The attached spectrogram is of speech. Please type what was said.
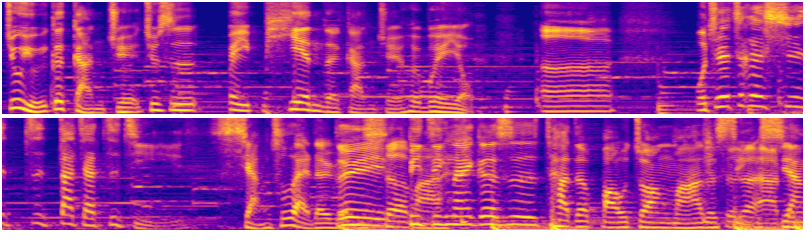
就有一个感觉，就是被骗的感觉，会不会有？呃，我觉得这个是自大家自己想出来的人设毕竟那个是他的包装嘛，他的 形象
